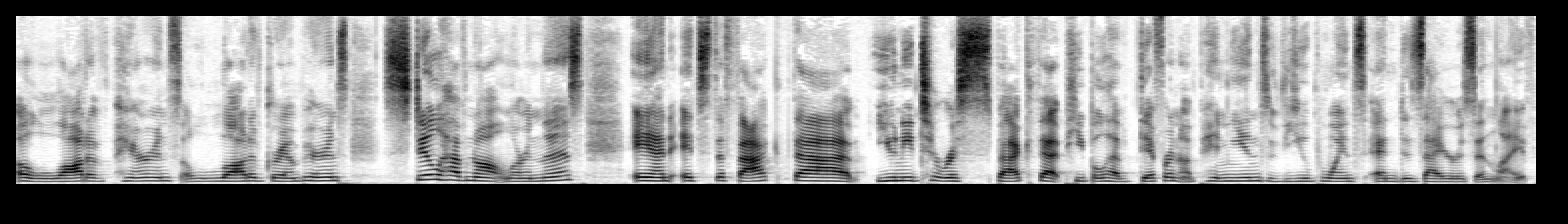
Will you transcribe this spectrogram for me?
a lot of parents, a lot of grandparents still have not learned this and it's the fact that you need to respect that people have different opinions, viewpoints and desires in life.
